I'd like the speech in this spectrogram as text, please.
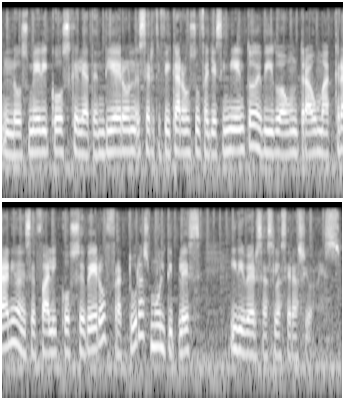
los médicos que le atendieron certificaron su fallecimiento debido a un trauma cráneoencefálico severo, fracturas múltiples y diversas laceraciones.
